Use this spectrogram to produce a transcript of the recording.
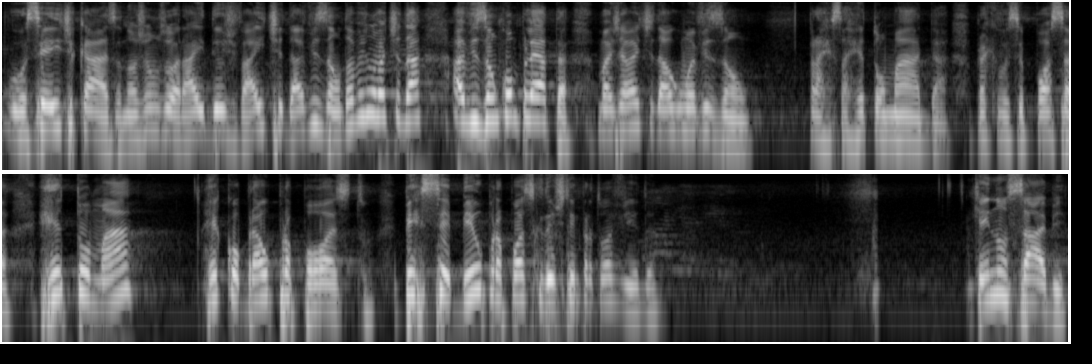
Você aí de casa, nós vamos orar e Deus vai te dar visão. Talvez não vai te dar a visão completa, mas já vai te dar alguma visão para essa retomada, para que você possa retomar, recobrar o propósito, perceber o propósito que Deus tem para a tua vida. Quem não sabe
